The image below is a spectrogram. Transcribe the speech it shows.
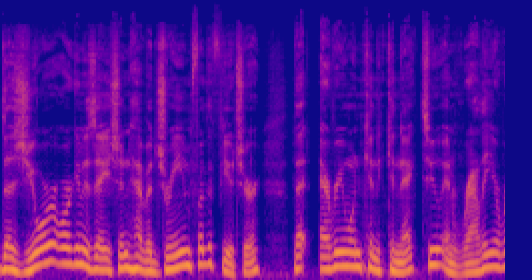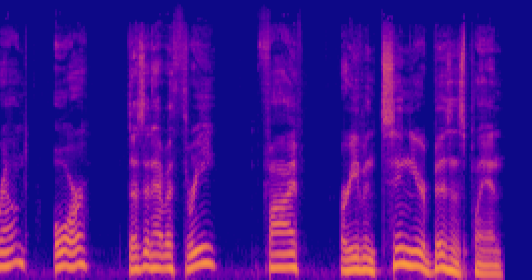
Does your organization have a dream for the future that everyone can connect to and rally around? Or does it have a three, five, or even 10 year business plan,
